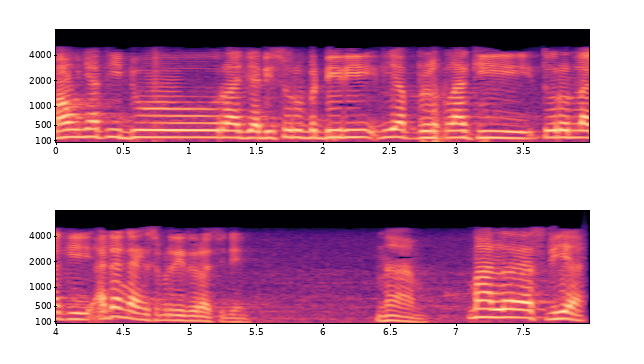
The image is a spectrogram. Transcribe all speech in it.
Maunya tidur raja disuruh berdiri, dia belok lagi, turun lagi. Ada nggak yang seperti itu Rasidin? Nah, males dia.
